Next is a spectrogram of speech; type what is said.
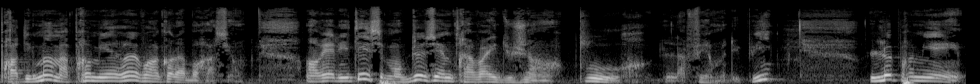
pratiquement ma première œuvre en collaboration. En réalité, c'est mon deuxième travail du genre pour la firme Dupuis. Le premier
